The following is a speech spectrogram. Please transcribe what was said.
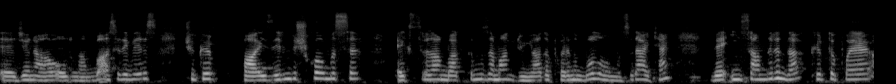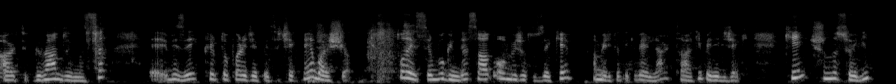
e, cenahı olduğundan bahsedebiliriz. Çünkü faizlerin düşük olması, ekstradan baktığımız zaman dünyada paranın bol olması derken ve insanların da kripto paraya artık güven duyması e, bizi kripto para cephesi çekmeye başlıyor. Dolayısıyla bugün de saat 15.30'daki Amerika'daki veriler takip edilecek. Ki şunu da söyleyeyim.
